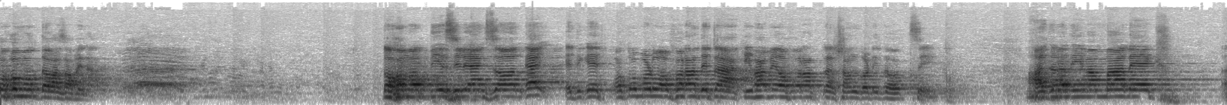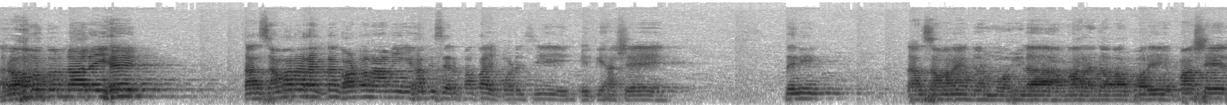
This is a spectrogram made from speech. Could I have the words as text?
তহমত দেওয়া যাবে না। তহমত দিয়েছিল একজন এদিকে কত বড় অপরাধ এটা? কীভাবে অপরাধটা সংগঠিত হচ্ছে? হযরত ইমাম মালিক রহমতুল্লাহ আলাইহি, তার জামানার একটা ঘটনা আমি হাদিসের পাতায় পড়েছি ইতিহাসে। তিনি তার জামানায় একজন মহিলা মারা যাওয়ার পরে পাশের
